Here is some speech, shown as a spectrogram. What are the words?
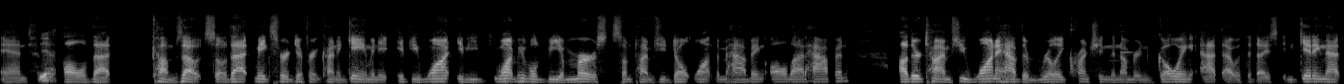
and Yeah. all of that comes out so that makes for a different kind of game and if you want if you want people to be immersed sometimes you don't want them having all that happen. Other times you want to have them really crunching the number and going at that with the dice and getting that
